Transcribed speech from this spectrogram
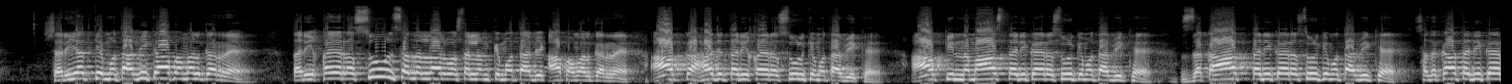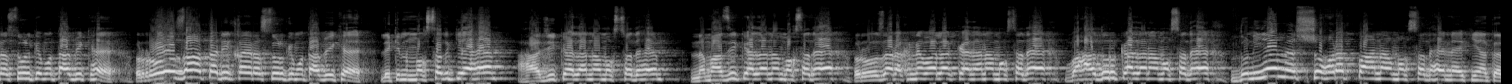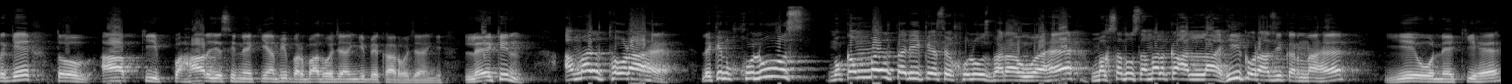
شریعت کے مطابق آپ عمل کر رہے ہیں۔ طریقہ رسول صلی اللہ علیہ وسلم کے مطابق آپ عمل کر رہے ہیں۔ آپ کا حج طریقہ رسول کے مطابق ہے۔ آپ کی نماز طریقہ رسول کے مطابق ہے، زکوٰۃ طریقہ رسول کے مطابق ہے، صدقہ طریقہ رسول کے مطابق ہے، روزہ طریقہ رسول کے مطابق ہے، لیکن مقصد کیا ہے؟ حاجی کہلانا مقصد ہے، نمازی کہلانا مقصد ہے، روزہ رکھنے والا کہلانا مقصد ہے، بہادر کہلانا مقصد ہے، دنیا میں شہرت پانا مقصد ہے نیکیاں کر کے، تو آپ کی پہاڑ جیسی نیکیاں بھی برباد ہو جائیں گی، بیکار ہو جائیں گی۔ لیکن عمل تھوڑا ہے، لیکن خلوص مکمل طریقے سے خلوص بھرا ہوا ہے۔ مقصد اس عمل کا اللہ ہی کو راضی کرنا ہے۔ یہ وہ نیکی ہے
